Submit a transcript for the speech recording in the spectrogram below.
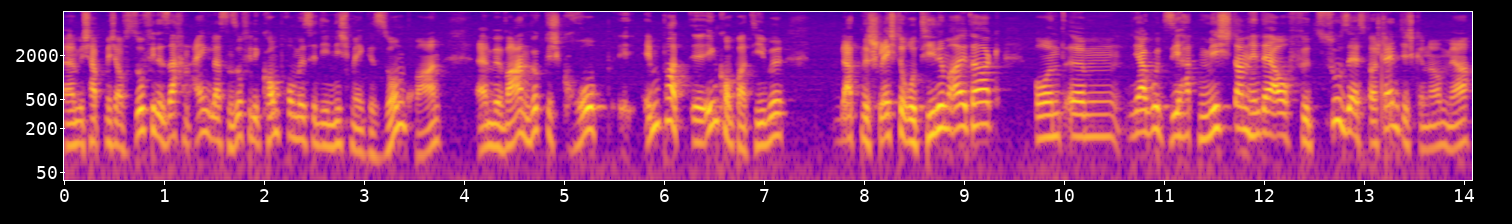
Ähm, ich habe mich auf so viele Sachen eingelassen, so viele Kompromisse, die nicht mehr gesund waren. Ähm, wir waren wirklich grob äh, inkompatibel. Wir hatten eine schlechte Routine im Alltag. Und ähm, ja gut, sie hat mich dann hinterher auch für zu selbstverständlich genommen, ja.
